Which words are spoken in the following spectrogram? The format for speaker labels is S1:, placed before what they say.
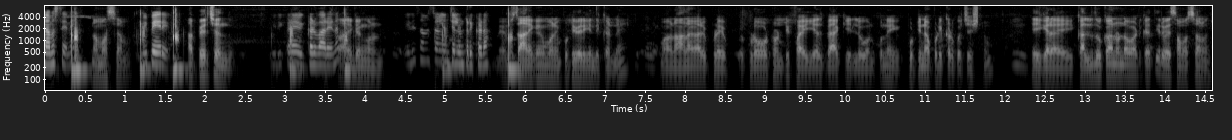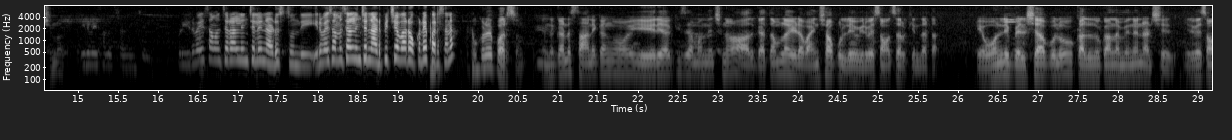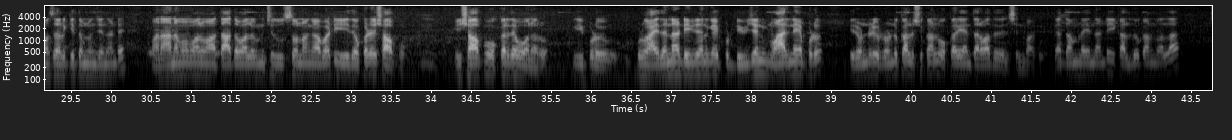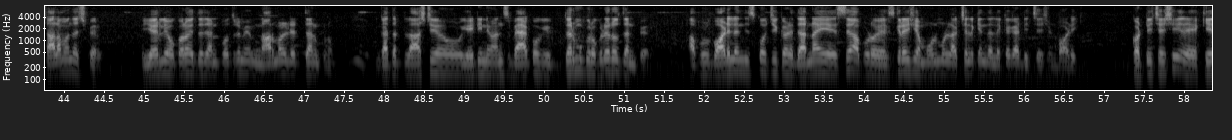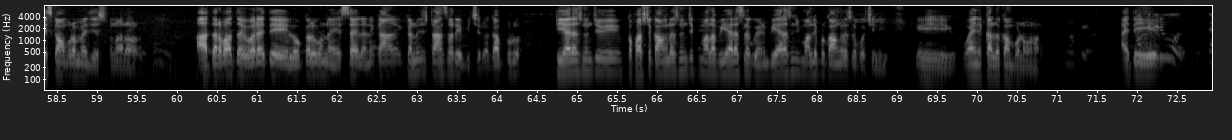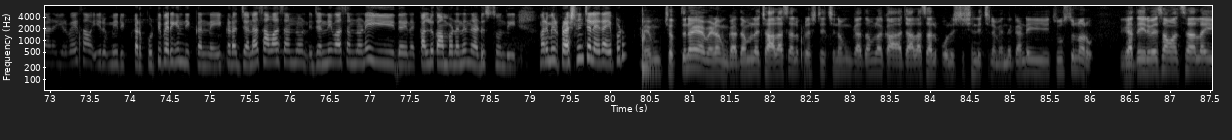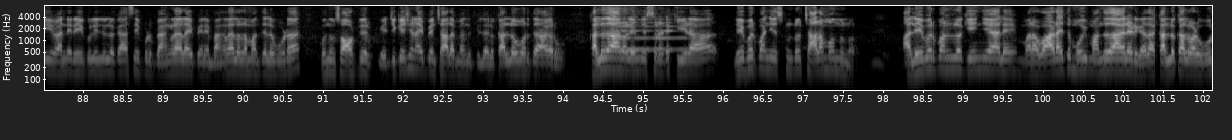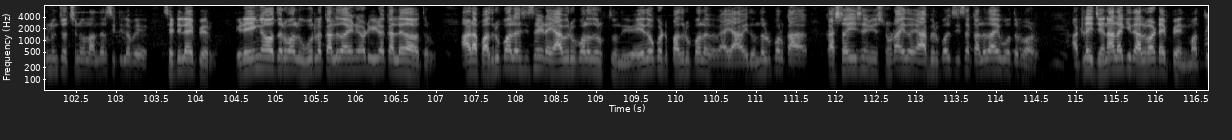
S1: నమస్తే.
S2: నమస్తే
S1: మీ పేరే?
S2: నా పేరు చందు.
S1: మీరు ఇక్కడ ఇక్కడ వారేనా?
S2: స్థానికంగా
S1: ఎన్ని సంవత్సరాల నుంచి ఉంటారు ఇక్కడ?
S2: మేము స్థానికంగా మనం పుట్టి పెరిగింది ఇక్కడనే. మా నాన్నగారు ఇప్పుడు ఎప్పుడో ట్వంటీ ఫైవ్ ఇయర్స్ బ్యాక్ ఇల్లు కొనుక్కుని పుట్టినప్పుడు ఇక్కడికి వచ్చేసినాం. ఇక్కడ ఈ కళ్ళు దుకాణం ఉన్న వాటికైతే ఇరవై సంవత్సరాల నుంచి ఉన్నారు.
S1: ఇరవై సంవత్సరాల నుంచి. ఇప్పుడు ఇరవై సంవత్సరాల నుంచి నడుస్తుంది. ఇరవై సంవత్సరాల నుంచి నడిపించేవారు ఒకటే పర్సనా?
S2: ఒకడే పర్సన్. ఎందుకంటే స్థానికంగా ఈ ఏరియాకి సంబంధించిన ఆ గతంలో ఇక్కడ వైన్ షాపులు లేవు ఇరవై సంవత్సరాల కిందట. ఓన్లీ బెల్ షాపులు కళ్ళు దుకాణాల మీదనే నడిచేది. ఇరవై సంవత్సరాల క్రితం నుంచి ఏంటంటే మా నాన్నమ్మ వాళ్ళు మా తాత వాళ్ళ నుంచి చూస్తున్నాం కాబట్టి ఇది ఒకటే షాపు. ఈ షాపు ఒక్కరిదే ఓనరు. ఇప్పుడు ఇప్పుడు హైదరాబాద్ డివిజన్గా ఇప్పుడు డివిజన్ మారినప్పుడు ఈ రెండు రెండు కళ్ళు దుకాణాలు ఒక్కరి అయిన తర్వాత తెలిసింది మాకు. గతంలో ఏంటంటే ఈ కళ్ళు దుకాణం వల్ల చాలామంది చచ్చిపోయారు. ఇయర్లీ ఒకరో ఇద్దరు చనిపోతుంటే మేము నార్మల్ డెత్ అనుకున్నాం. గత last year eighteen months back ఇద్దరు ముగ్గురు ఒకటే రోజు చనిపోయారు. అప్పుడు బాడీలను తీసుకొచ్చి ఇక్కడ ధర్నా చేస్తే అప్పుడు ఎక్స్గ్రేషియా మూడు మూడు లక్షల కింద లెక్క కట్టించేసి బాడీకి కొట్టించేసి కేసు కాంప్రమైజ్ చేసుకున్నారు వాళ్ళు. ఆ తర్వాత ఎవరైతే లోకల్గా ఉన్న ఎస్ఐలని ఇక్కడ నుంచి ట్రాన్స్ఫర్ చేయించారు అప్పుడు టీఆర్ఎస్ నుంచి ఫస్ట్ కాంగ్రెస్ నుంచి మళ్ళీ బీఆర్ఎస్లోకి పోయింది బీఆర్ఎస్ నుంచి మళ్ళీ ఇప్పుడు కాంగ్రెస్లోకి వచ్చింది ఈ వైన్ కళ్ళు కాంపౌండ్ ఓనర్. అయితే
S1: ఇక్కడ ఇరవై మీరు ఇక్కడ పుట్టి పెరిగింది ఇక్కడనే. ఇక్కడ జన సమాసంలో జన్నివాసంలోనే ఈ ఇదైన కళ్ళు కాంపౌండ్ అనేది నడుస్తుంది. మరి మీరు ప్రశ్నించలేదా ఇప్పుడు?
S2: మేము చెప్తున్నా కదా మేడం గతంలో చాలాసార్లు ప్రశ్నించినాం గతంలో కా- చాలాసార్లు పోలీస్ స్టేషన్లు ఇచ్చినాం. ఎందుకంటే ఈ చూస్తున్నారు గత ఇరవై సంవత్సరాల ఇవన్నీ రేకులు ఇల్లులు కాసి ఇప్పుడు బంగ్లాలు అయిపోయినాయి. బంగ్లాల మధ్యలో కూడా కొంచెం సాఫ్ట్వేర్ ఎడ్యుకేషన్ అయిపోయింది చాలా మంది పిల్లలు. కళ్ళు ఎవరు తాగరు. కళ్ళు తాగని వాళ్ళు ఏం చేస్తున్నారంటే కీడ లేబర్ పని చేసుకుంటూ చాలామంది ఉన్నారు. ఆ లేబర్ పనుల్లోకి ఏం చేయాలి? మన వాడైతే మోగి మందు తాగలేడు కదా. కళ్ళు కలవాడు. ఊరు నుంచి వచ్చిన వాళ్ళు అందరూ సిటీలో సెటిల్ అయిపోయారు. ఇక్కడ ఏం తాగుతారు వాళ్ళు? ఊర్లో కళ్ళు తాగిన వాడు ఈడ కళ్ళే తాగుతారు. ఆడ పది రూపాయలు వేసేస్తే ఇక్కడ యాభై రూపాయలు దొరుకుతుంది. ఏదో ఒకటి పది రూపాయలు ఐదు వందల రూపాయలు కష్ట చేసిన చేసినాడు ఐదు యాభై రూపాయలు సీసా కళ్ళు తాగిపోతాడు వాడు. అట్లా ఈ జనాలకి ఇది అలవాటు అయిపోయింది మొత్తం.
